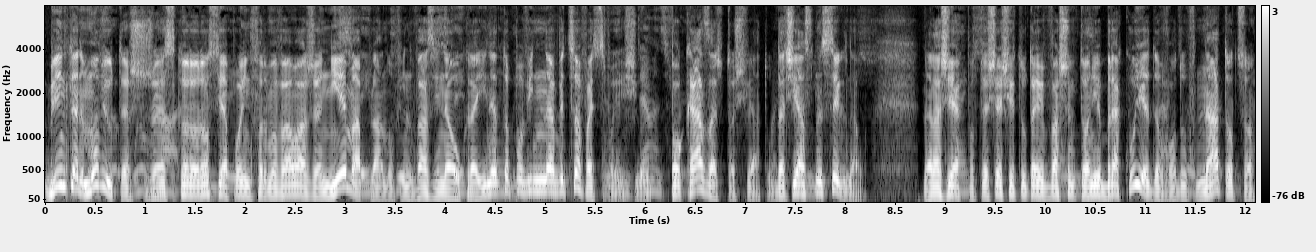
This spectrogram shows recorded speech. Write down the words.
Blinken mówił też, że skoro Rosja poinformowała, że nie ma planów inwazji na Ukrainę, to powinna wycofać swoje siły, pokazać to światu, dać jasny sygnał. Na razie, jak podkreśla się tutaj w Waszyngtonie, brakuje dowodów na to, co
